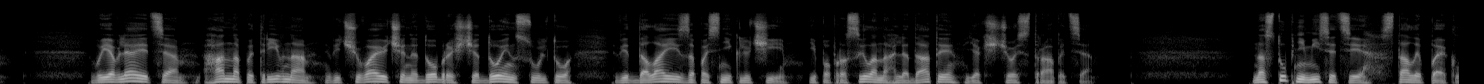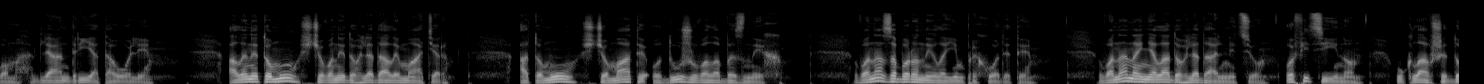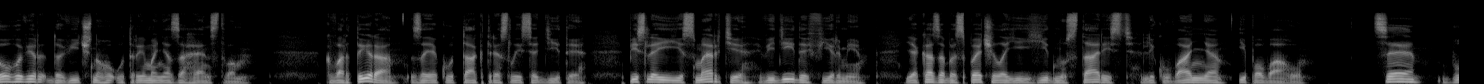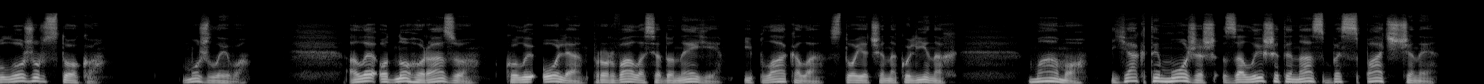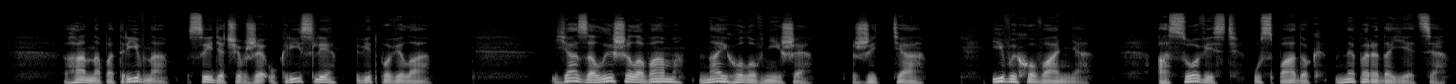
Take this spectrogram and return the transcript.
Виявляється, Ганна Петрівна, відчуваючи недобре ще до інсульту, віддала їй запасні ключі і попросила наглядати, як щось трапиться. Наступні місяці стали пеклом для Андрія та Олі. Але не тому, що вони доглядали матір, а тому, що мати одужувала без них. Вона заборонила їм приходити. Вона найняла доглядальницю офіційно, уклавши договір до вічного утримання з агентством. Квартира, за яку так тряслися діти, після її смерті відійде фірмі, яка забезпечила їй гідну старість, лікування і повагу. Це було жорстоко. Можливо. Але одного разу, коли Оля прорвалася до неї і плакала, стоячи на колінах, «Мамо, як ти можеш залишити нас без спадщини?» Ганна Петрівна, сидячи вже у кріслі, відповіла «Я залишила вам найголовніше – життя і виховання, а совість у спадок не передається».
